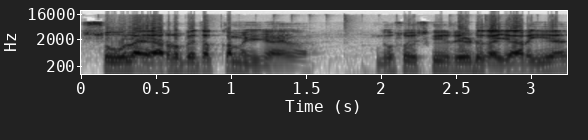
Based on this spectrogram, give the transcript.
सोलह हज़ार रुपये तक का मिल जाएगा। दोस्तों इसकी रेट दिखाई आ रही है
